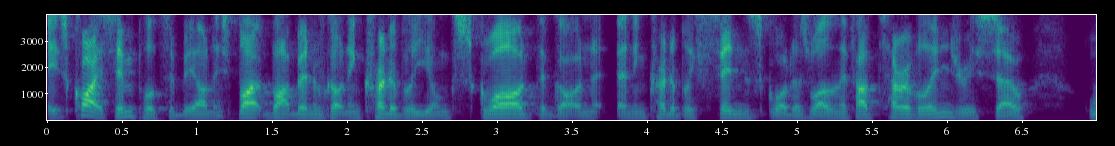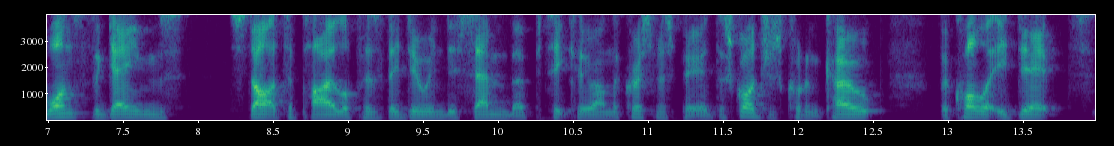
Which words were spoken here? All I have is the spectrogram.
it's quite simple to be honest. Black, Blackburn have got an incredibly young squad. They've got an, an incredibly thin squad as well, and they've had terrible injuries. So once the games start to pile up as they do in December, particularly around the Christmas period, the squad just couldn't cope. The quality dipped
